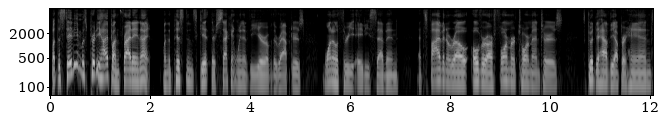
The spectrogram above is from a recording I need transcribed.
But the stadium was pretty hype on Friday night when the Pistons get their second win of the year over the Raptors, 103 87. That's five in a row over our former tormentors. It's good to have the upper hand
